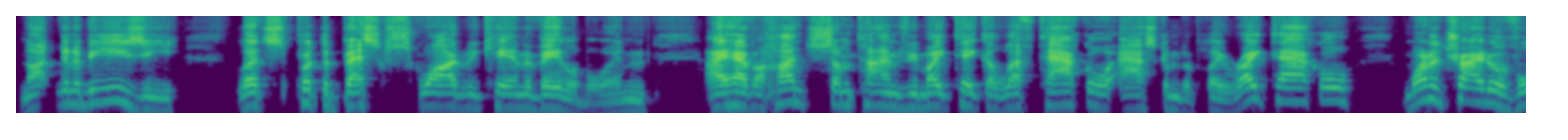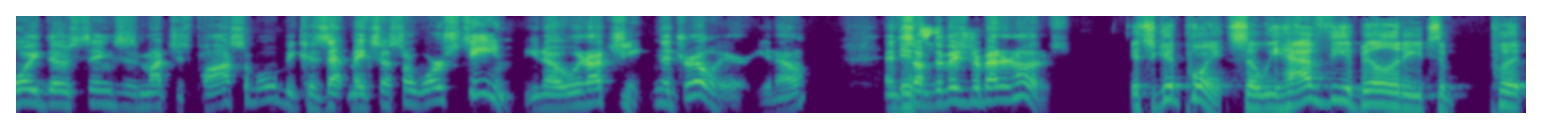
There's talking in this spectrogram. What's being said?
Not going to be easy. Let's put the best squad we can available." And I have a hunch sometimes we might take a left tackle, ask him to play right tackle. Want to try to avoid those things as much as possible because that makes us a worse team. You know, we're not cheating the drill here. You know, and It's- some divisions are better than others. It's a good point. So we have the ability to put,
